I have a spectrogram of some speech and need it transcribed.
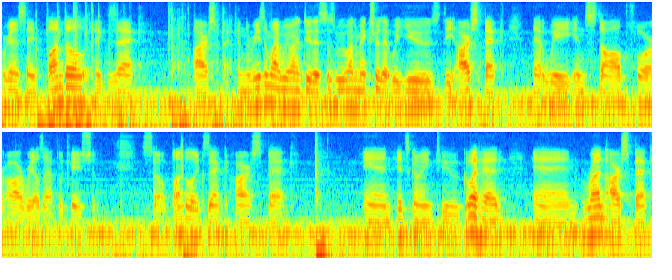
we're going to say bundle exec rspec. And the reason why we want to do this is we want to make sure that we use the rspec that we installed for our Rails application. So bundle exec rspec, and it's going to go ahead and run rspec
